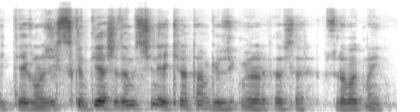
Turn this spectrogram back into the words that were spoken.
Bir teknolojik sıkıntı yaşadığımız için ekran tam gözükmüyor arkadaşlar. Kusura bakmayın.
